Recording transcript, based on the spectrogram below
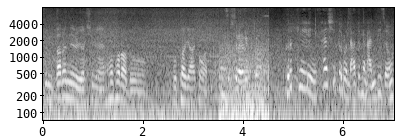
좀 다른 일을 열심히 해서라도 못하게 할 것 같아요. 그렇게 살시도록 놔두면 안 되죠.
